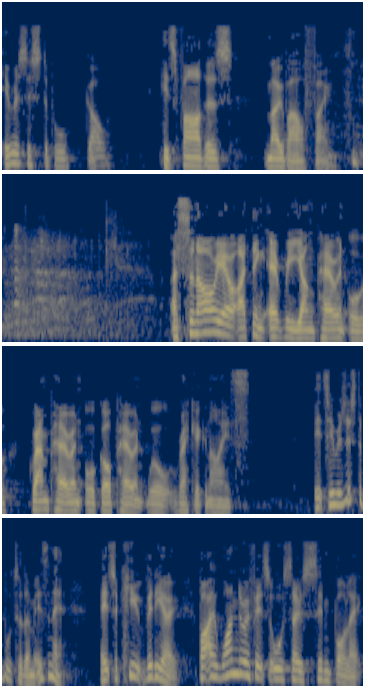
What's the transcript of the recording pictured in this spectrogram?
irresistible goal his father's mobile phone. A scenario I think every young parent or grandparent or godparent will recognize. It's irresistible to them, isn't it? It's a cute video. But I wonder if it's also symbolic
